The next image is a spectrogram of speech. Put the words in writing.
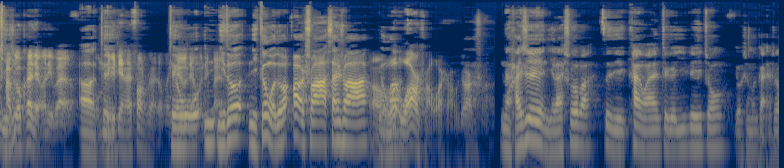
差不多快两个礼拜了啊。我们这个电台放出来的话，对我你都你跟我都二刷三刷有吗？我二刷我二刷我就二刷。那还是你来说吧，自己看完这个 EVA 中有什么感受？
